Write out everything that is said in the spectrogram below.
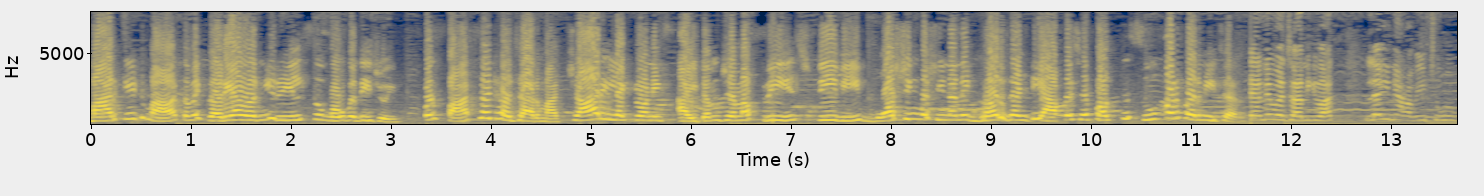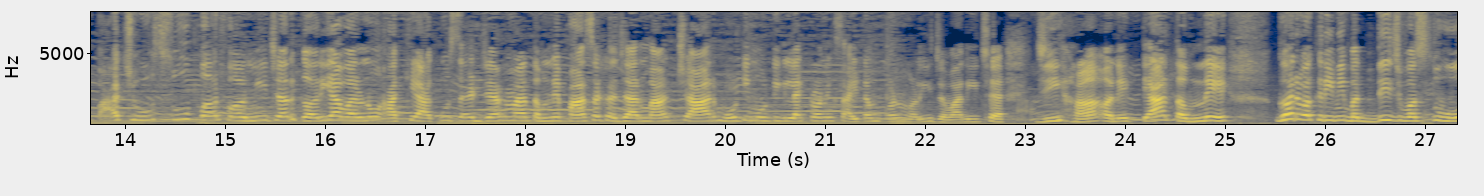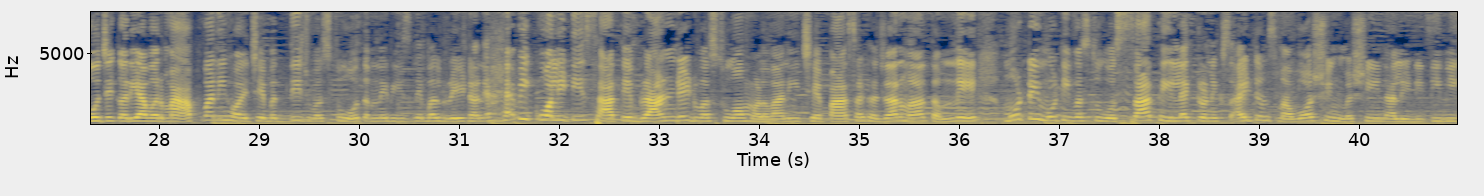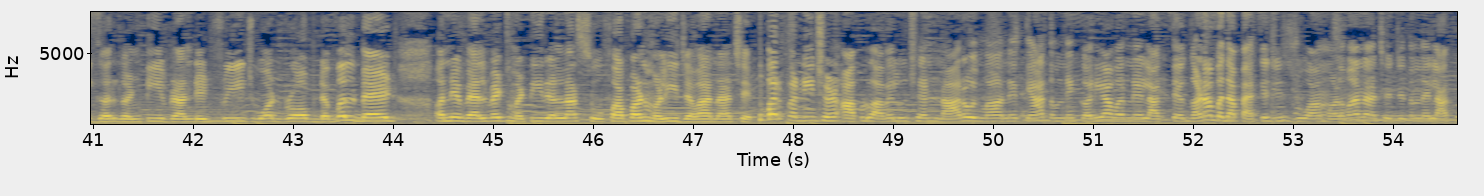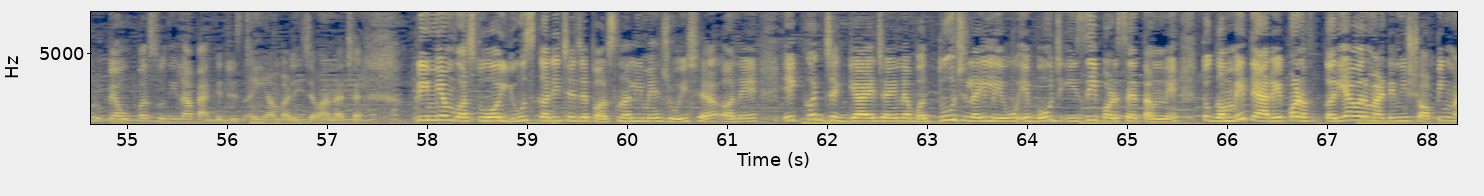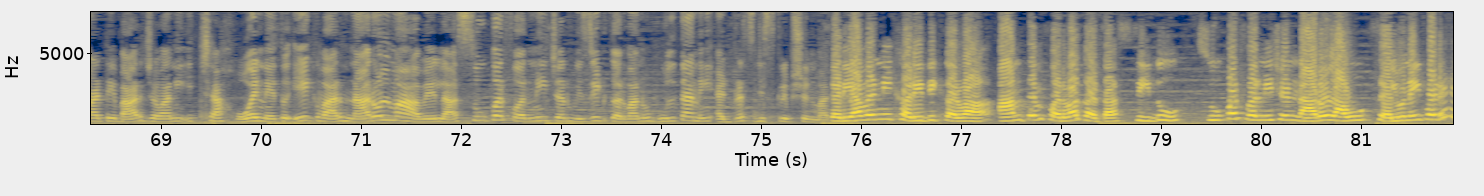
માર્કેટમાં તમે કરિયાવરની રીલ્સ તો બહુ બધી જોઈ. પણ પાસઠ હજારમાં ચાર ઇલેક્ટ્રોનિક્સ આઇટમ જેમાં ફ્રીજ ટીવી વોશિંગ મશીન અને ઘર ઘંટી આપે છે ફક્ત સુપર ફર્નિચર. તેને મજાની વાત લઈને આવી છું હું પાછું સુપર ફર્નિચર કરિયાવરનું આખી આખું સેટ જેમાં તમને પાસઠ હજારમાં ચાર મોટી મોટી ઇલેક્ટ્રોનિક્સ આઇટમ પણ મળી જવાની છે. જી હા, અને ત્યાં તમને ઘર વકરીની બધી જ વસ્તુઓ જે કરિયાવરમાં આપવાની હોય છે બધી જ વસ્તુઓ તમને રીઝનેબલ રેટ અને હેવી ક્વોલિટી સાથે બ્રાન્ડેડ વસ્તુઓ મળવાની છે. પાસઠ હજારમાં તમને મોટી મોટી વસ્તુઓ સાથે ઇલેક્ટ્રોનિક્સ આઇટમ્સમાં વોશિંગ મશીન એલઈડી ટીવી ઘર ઘંટી branded fridge wardrobe double bed અને વેલ્વેટ મટીરિયલના સોફા પણ મળી જવાના છે. ઉપર ફર્નિચર આપણું આવેલું છે નારોલમાં અને ત્યાં તમને કરિયાવરને લાગતા ઘણા બધા પેકેજીસ જોવા મળવાના છે જે તમને લાખ રૂપિયા ઉપર સુધીના પેકેજીસ અહીંયા મળી જવાના છે. પ્રીમિયમ વસ્તુઓ યુઝ કરી છે જે પર્સનલી મેં જોઈ છે અને એક જ જગ્યાએ જઈને બધું જ લઈ લેવું એ બહુ જ ઇઝી પડશે તમને. તો ગમે ત્યારે પણ કરિયાવર માટેની શોપિંગ માટે બહાર જવાની ઈચ્છા હોય ને, તો એકવાર નારોલમાં આવેલા સુપર ફર્નિચર વિઝિટ કરવાનું ભૂલતા નહીં. એડ્રેસ ડિસ્ક્રિપ્શનમાં કરિયાવરની ખરીદી કરવા, આમ તેમ ફરવા કરતા સીધું સુપર ફર્નિચર નારોલ આવું સહેલું નહીં પડે?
